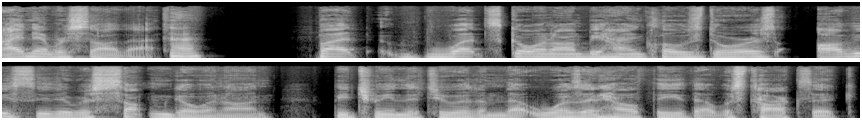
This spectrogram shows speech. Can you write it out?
I never saw that. Okay. But what's going on behind closed doors? Obviously there was something going on between the two of them that wasn't healthy, that was toxic.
